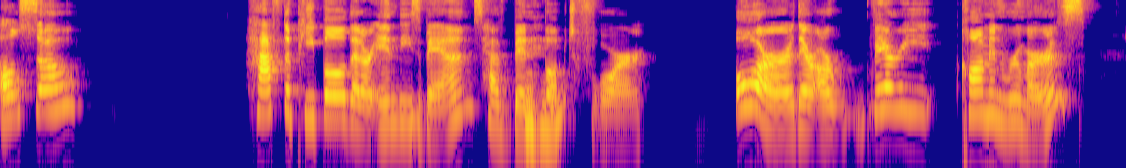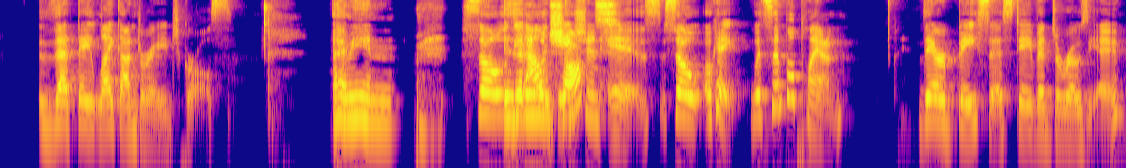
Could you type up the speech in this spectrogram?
Also, half the people that are in these bands have been Mhm. booked for, or there are very common rumors that they like underage girls. I mean, So Is the allegation shocked? is so okay with Simple Plan, their bassist David DeRosier,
